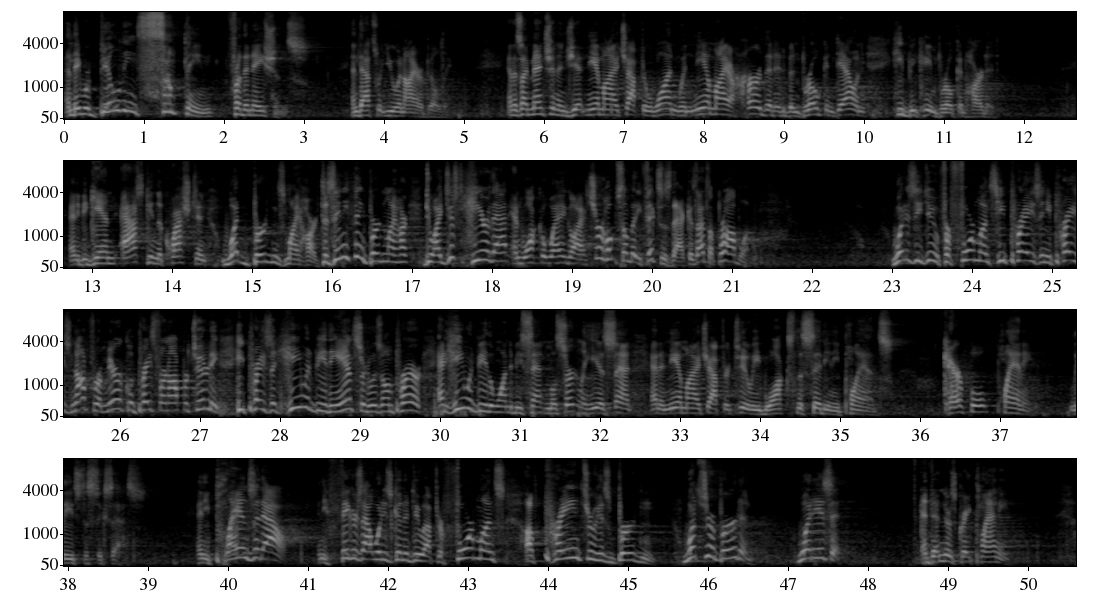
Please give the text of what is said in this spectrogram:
And they were building something for the nations. And that's what you and I are building. And as I mentioned in Nehemiah chapter 1, when Nehemiah heard that it had been broken down, he became brokenhearted. And he began asking the question, What burdens my heart? Does anything burden my heart? Do I just hear that and walk away and go, I sure hope somebody fixes that because that's a problem? What does he do? For four months, he prays, and he prays not for a miracle, he prays for an opportunity. He prays that he would be the answer to his own prayer, and he would be the one to be sent. And most certainly, he is sent. And in Nehemiah chapter 2, he walks the city and he plans. Careful planning leads to success. And he plans it out, and he figures out what he's going to do after four months of praying through his burden. What's your burden? What is it? And then there's great planning.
